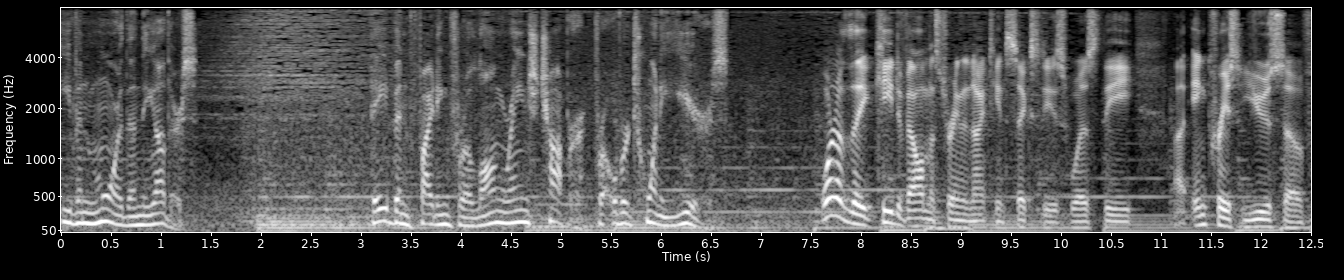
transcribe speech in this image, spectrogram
even more than the others. They've been fighting for a long-range chopper for over 20 years. One of the key developments during the 1960s was the uh, increased use of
